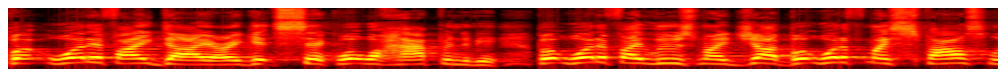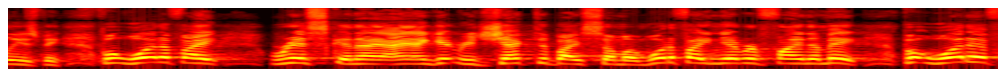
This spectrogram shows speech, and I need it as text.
But what if I die or I get sick? What will happen to me? But what if I lose my job? But what if my spouse leaves me? But what if I risk and I, I get rejected by someone? What if I never find a mate? But what if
